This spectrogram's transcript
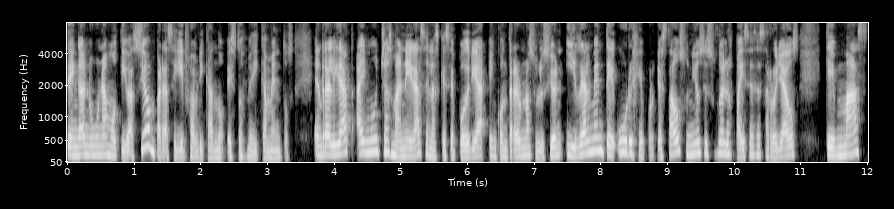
tengan una motivación para seguir fabricando estos medicamentos. En realidad hay muchas maneras en las que se podría encontrar una solución y realmente urge porque Estados Unidos es uno de los países desarrollados que más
